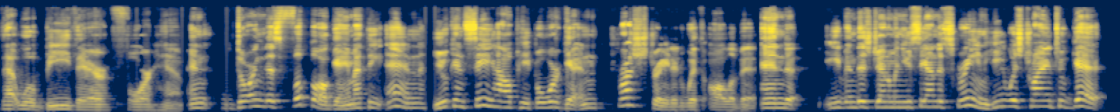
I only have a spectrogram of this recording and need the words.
that we'll be there for him. And during this football game at the end, you can see how people were getting frustrated with all of it. And even this gentleman you see on the screen, he was trying to get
